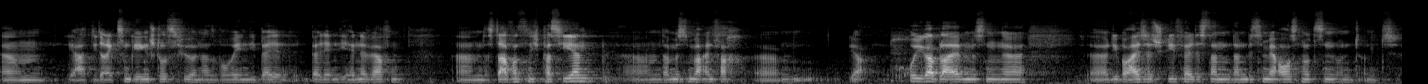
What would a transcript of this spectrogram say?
ähm, ja, die direkt zum Gegenstoß führen, also wo wir in die Bälle, Bälle in die Hände werfen. Ähm, das darf uns nicht passieren. Ähm, da müssen wir einfach ähm, ja, ruhiger bleiben, müssen äh, äh, die Breite des Spielfeldes dann, dann ein bisschen mehr ausnutzen und, und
